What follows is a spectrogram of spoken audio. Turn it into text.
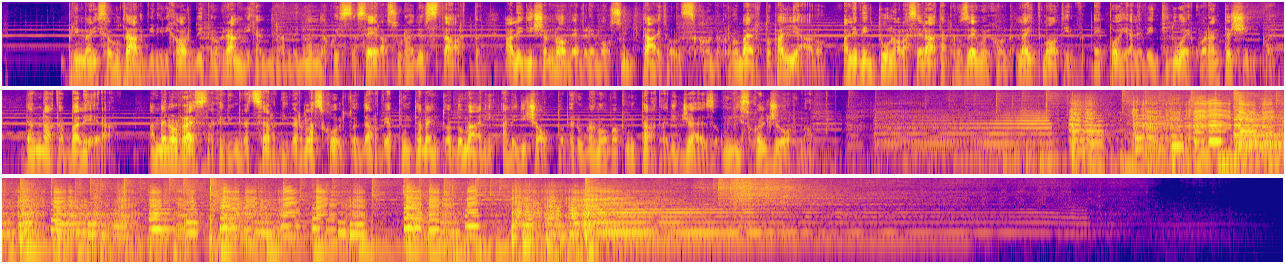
Prima di salutarvi vi ricordo i programmi che andranno in onda questa sera su Radio Start. Alle 19 avremo Subtitles con Roberto Pagliaro, alle 21 la serata prosegue con Leitmotiv e poi alle 22.45 Dannata Balera. A me non resta che ringraziarvi per l'ascolto e darvi appuntamento a domani alle 18 per una nuova puntata di Jazz Un disco al giorno.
